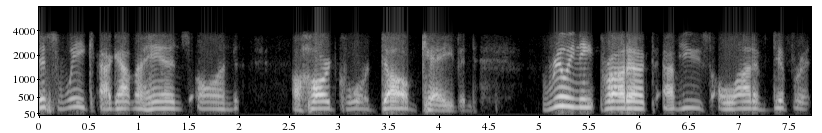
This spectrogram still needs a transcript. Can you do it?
This week, I got my hands on a hardcore dog cave and really neat product. I've used a lot of different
